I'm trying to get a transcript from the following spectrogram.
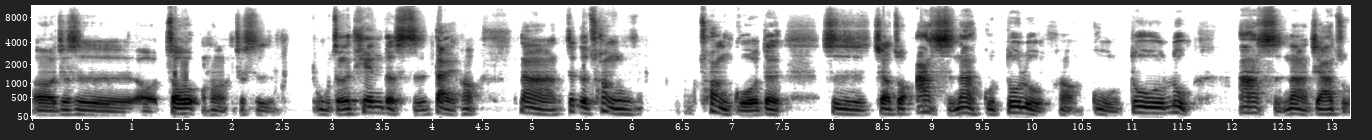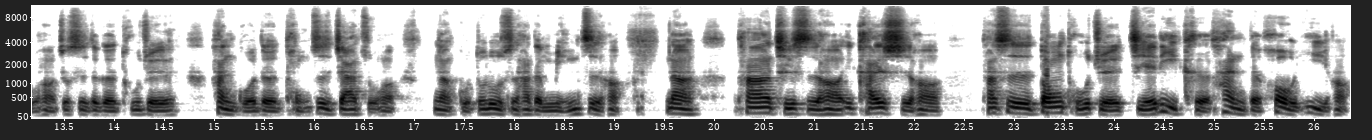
呃，就是哦周哈，就是武则天的时代哈。那这个创创国的是叫做阿史那古都鲁哈，古都鲁。阿史那家族哈，就是这个突厥汗国的统治家族哈。那古都路是他的名字哈。那他其实哈一开始哈，他是东突厥颉利可汗的后裔哈。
